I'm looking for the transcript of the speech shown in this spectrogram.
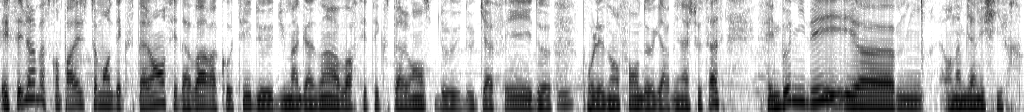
Et c'est bien parce qu'on parlait justement d'expérience et d'avoir à côté de- du magasin, avoir cette expérience de, de café et de, Mm. pour les enfants, de gardiennage, tout ça. C'est une bonne idée et euh, on aime bien les chiffres.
